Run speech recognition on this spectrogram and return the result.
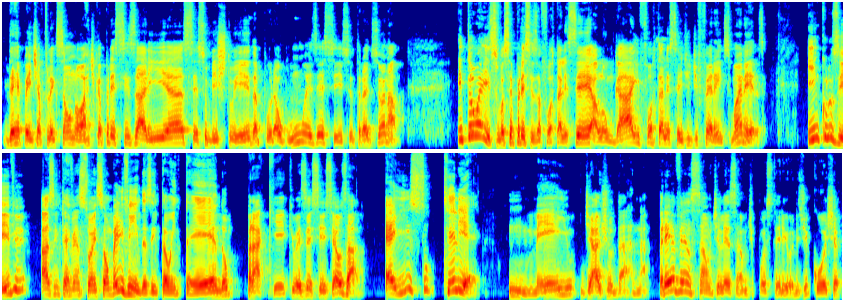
de repente, a flexão nórdica precisaria ser substituída por algum exercício tradicional. Então é isso, você precisa fortalecer, alongar e fortalecer de diferentes maneiras. Inclusive, as intervenções são bem-vindas, então entendam para que, que o exercício é usado. É isso que ele é. Um meio de ajudar na prevenção de lesão de posteriores de coxa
